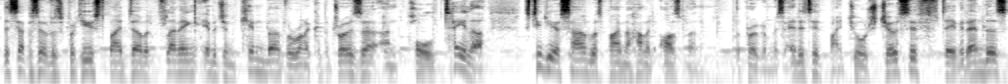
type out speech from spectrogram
This episode was produced by Dermot Fleming, Imogen Kimber, Veronica Pedroza, and Paul Taylor. Studio sound was by Mohammed Osman. The program was edited by George Joseph, David Enders,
